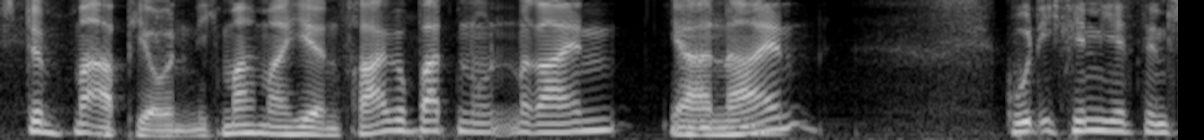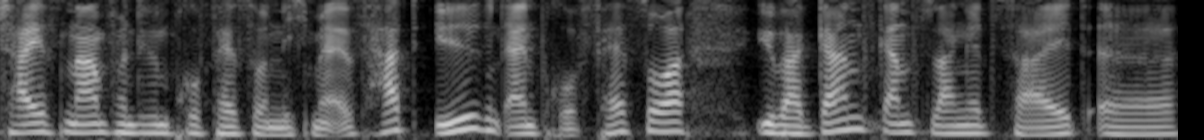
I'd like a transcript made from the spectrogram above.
Stimmt mal ab hier unten. Ich mach mal hier einen Fragebutton unten rein. Ja, Mhm. nein. Gut, ich finde jetzt den Scheißnamen von diesem Professor nicht mehr. Es hat irgendein Professor über ganz, ganz lange Zeit äh,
